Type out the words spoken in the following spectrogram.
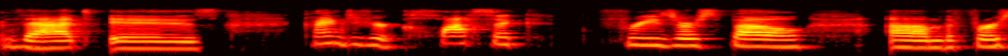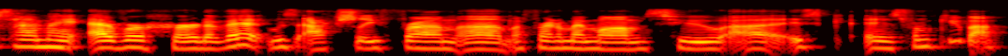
that is kind of your classic freezer spell. Um, the first time I ever heard of it was actually from um, a friend of my mom's who uh, is is from Cuba.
